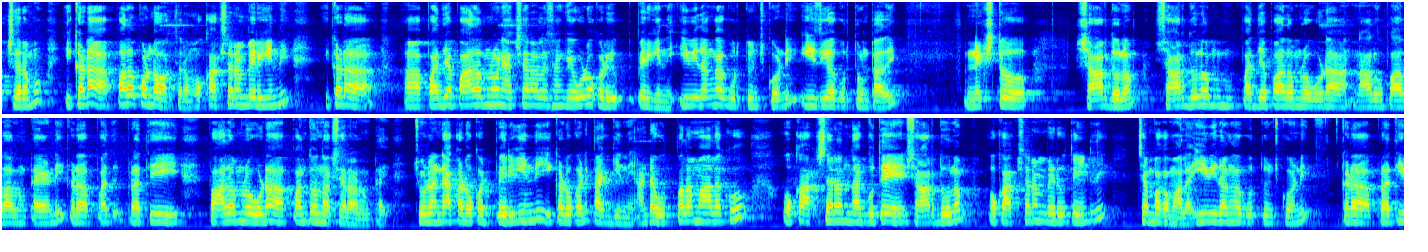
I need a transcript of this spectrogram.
అక్షరము ఇక్కడ పదకొండవ అక్షరం. ఒక అక్షరం పెరిగింది. ఇక్కడ పద్య పాదంలోని అక్షరాల సంఖ్య కూడా ఒకటి పెరిగింది. ఈ విధంగా గుర్తుంచుకోండి. ఈజీగా గుర్తుంటుంది. నెక్స్ట్ శార్దులం. శార్దులం పద్యపాదంలో కూడా నాలుగు పాదాలు ఉంటాయండి. ఇక్కడ పది ప్రతి పాదంలో కూడా పంతొమ్మిది అక్షరాలు ఉంటాయి. చూడండి అక్కడ ఒకటి పెరిగింది ఇక్కడ ఒకటి తగ్గింది. అంటే ఉత్పలమాలకు ఒక అక్షరం తగ్గితే శార్దూలం ఒక అక్షరం పెరిగితే ఏంటిది? చెంపకమాల. ఈ విధంగా గుర్తుంచుకోండి. ఇక్కడ ప్రతి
